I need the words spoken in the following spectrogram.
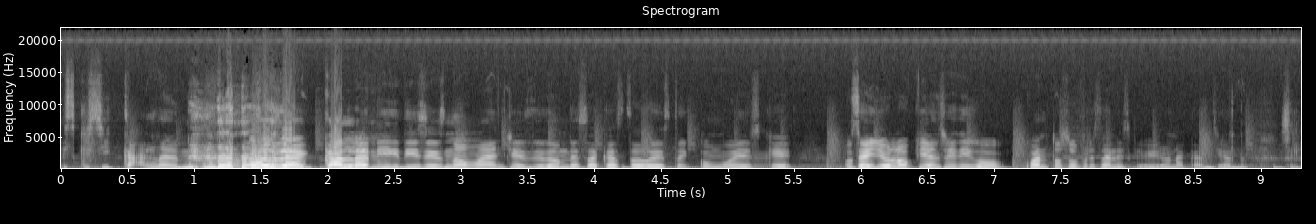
es que sí calan. o sea, calan y dices, no manches, ¿de dónde sacas todo esto y cómo es que... O sea, yo lo pienso y digo, ¿cuánto sufres al escribir una canción? no? Sí.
